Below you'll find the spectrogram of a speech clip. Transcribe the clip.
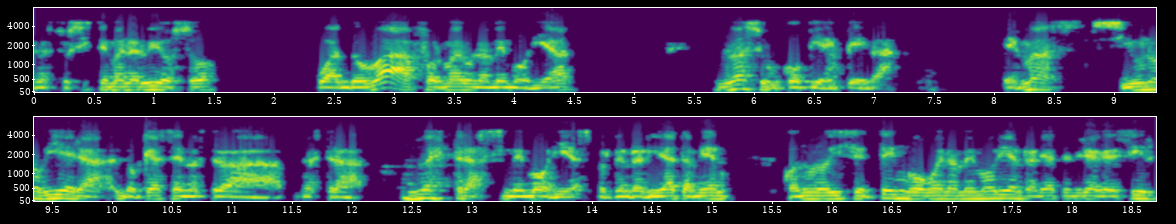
nuestro sistema nervioso, cuando va a formar una memoria, no hace un copia y pega. Es más, si uno viera lo que hace nuestra, nuestra, nuestras memorias, porque en realidad también cuando uno dice tengo buena memoria, en realidad tendría que decir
